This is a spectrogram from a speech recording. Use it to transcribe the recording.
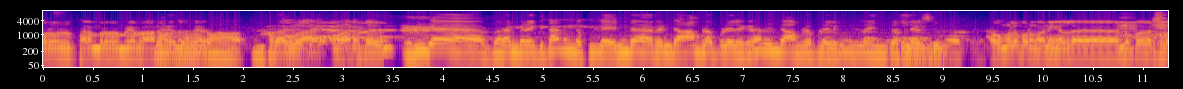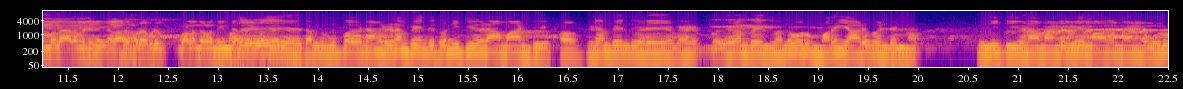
ஒரு பரம்பரை பரம்பரையாக ஆடு உங்களோட அடுத்தது? எந்த பரம்பரைக்கு தான் இந்த பிள்ளை எந்த ரெண்டு ஆம்பளை பிள்ளைகள் இருக்கிற ரெண்டு ஆம்பளை பிள்ளைகளுக்கும் இதுல இன்ட்ரெஸ்ட் உங்களுக்கு பாருங்க நீங்கள் முப்பது வருஷத்துக்கு முதல்ல ஆரம்பிச்சீங்க அதுக்கப்புறம் எப்படி வளர்ந்து வளர்ந்து இந்த? தம்பி முப்பது நாங்கள் இடம்பெயர்ந்து தொண்ணூற்றி ஏழாம் ஆண்டு. இடம்பெயர்ந்து வரை வ- இடம்பெயர்ந்து வந்து ஒரு மறியாடு வேண்டுங்க தொண்ணூற்றி ஏழாம் ஆண்டு மே மாதம் பதினேழு. ஒரு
